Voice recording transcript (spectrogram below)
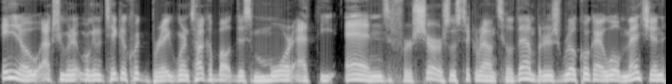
And, you know, actually, we're going to take a quick break. We're going to talk about this more at the end for sure. So stick around till then. But just real quick, I will mention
